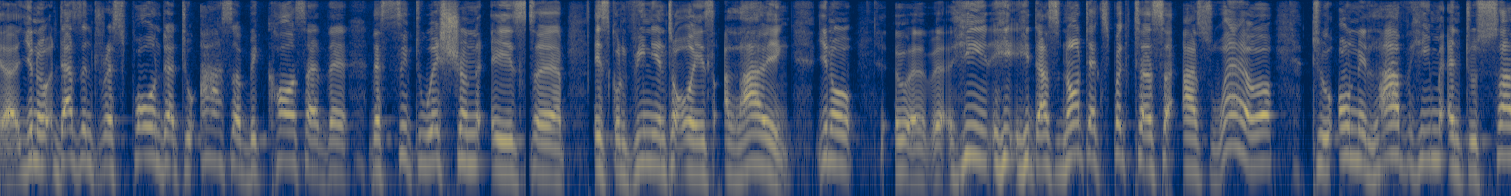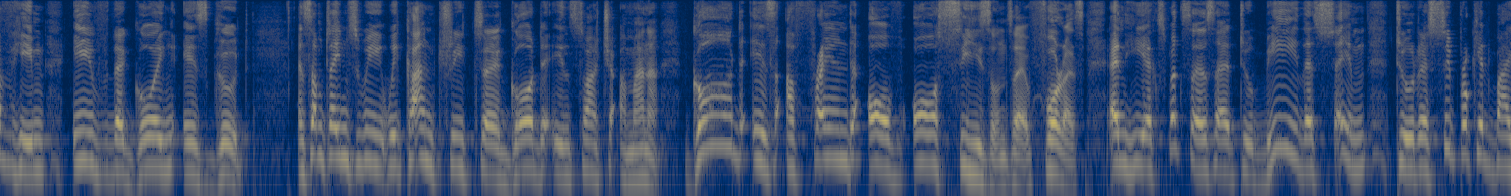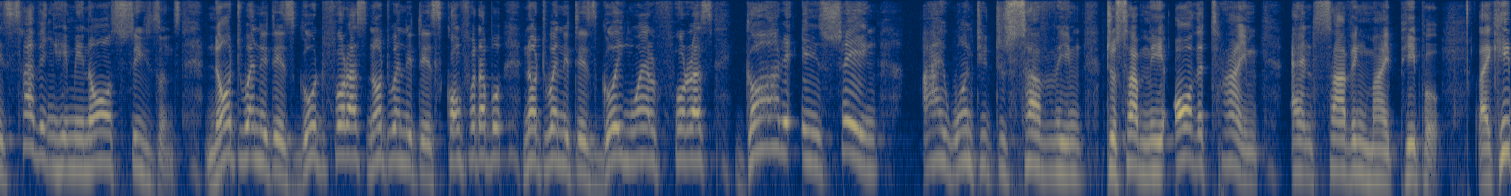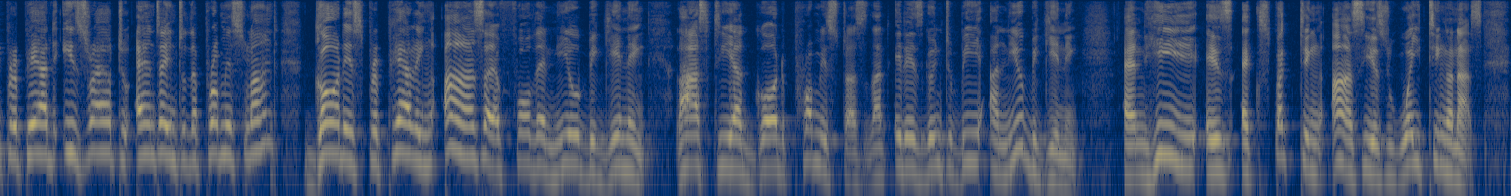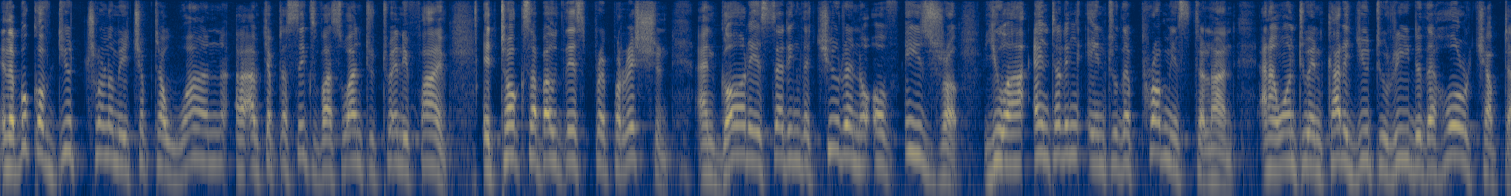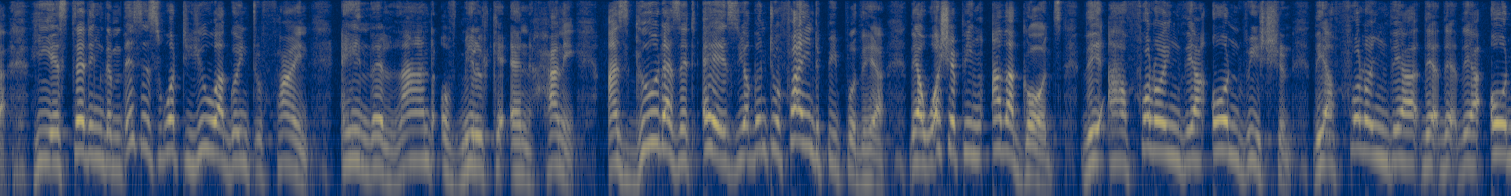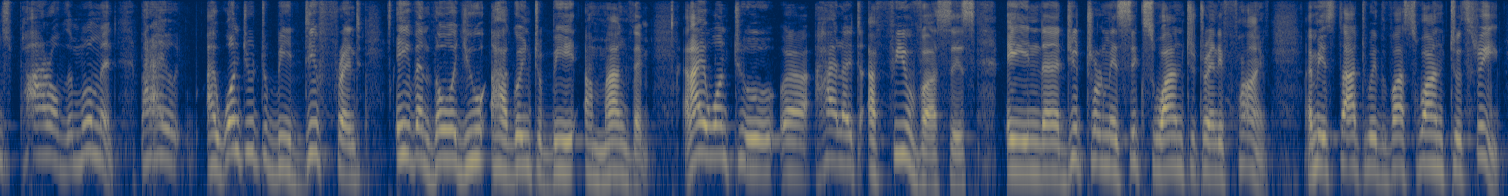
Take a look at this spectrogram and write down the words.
uh, you know, doesn't respond to us because uh, the, the situation is, uh, is convenient or is allowing. You know, uh, he, he, he does not expect us as well to only love Him and to serve Him if the going is good. And sometimes we, we can't treat uh, God in such a manner. God is a friend of all seasons uh, for us, and He expects us uh, to be the same, to reciprocate by serving Him in all seasons. Not when it is good for us, not when it is comfortable, not when it is going well for us. God is saying, I want you to serve Him, to serve me all the time and serving my people. Like he prepared Israel to enter into the promised land, God is preparing us uh, for the new beginning. Last year, God promised us that it is going to be a new beginning and he is expecting us he is waiting on us. In the book of deuteronomy chapter 1 uh, chapter 6 verse 1 to 25 it talks about this preparation. And god is telling the children of israel you are entering into the promised land. And i want to encourage you to read the whole chapter. He is telling them this is what you are going to find in the land of milk and honey as good as it is you're going to find people there they are worshiping other gods they are following their own vision. They are following their, their, their, their own spur of the moment. But I, I want you to be different, even though you are going to be among them. And I want to uh, highlight a few verses in uh, Deuteronomy 6 1 to 25. Let me start with verse 1 to 3.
